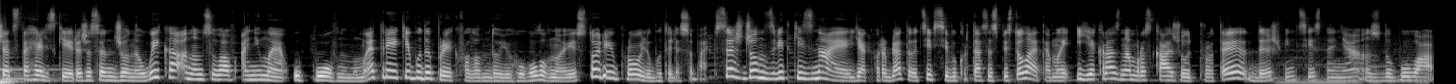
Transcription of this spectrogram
Чет Стагельський, режисер Джона Уіка, анонсував аніме у повному метрі, яке буде приквелом до його головної історії про любителя собак. Все ж Джон звідки знає, як виробляти оці всі викрутаси з пістолетами, і якраз нам розкажуть про те, де ж він ці знання здобував,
